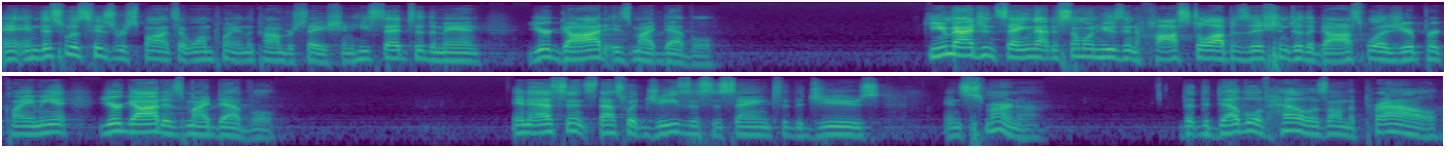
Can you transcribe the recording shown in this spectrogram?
And, and this was his response at one point in the conversation. He said to the man, Your God is my devil. Can you imagine saying that to someone who's in hostile opposition to the gospel as you're proclaiming it? Your God is my devil. In essence, that's what Jesus is saying to the Jews in Smyrna. That the devil of hell is on the prowl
